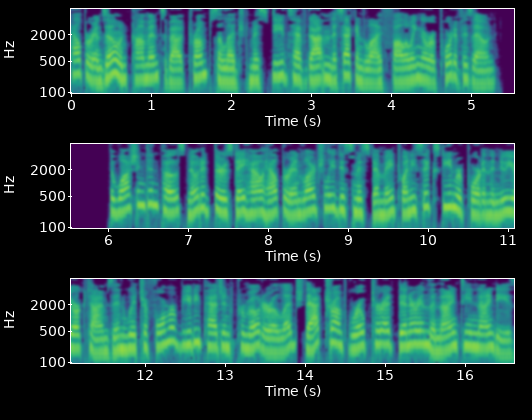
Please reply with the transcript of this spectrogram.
Halperin's own comments about Trump's alleged misdeeds have gotten a second life following a report of his own. The Washington Post noted Thursday how Halperin largely dismissed a May 2016 report in the New York Times in which a former beauty pageant promoter alleged that Trump groped her at dinner in the 1990s.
